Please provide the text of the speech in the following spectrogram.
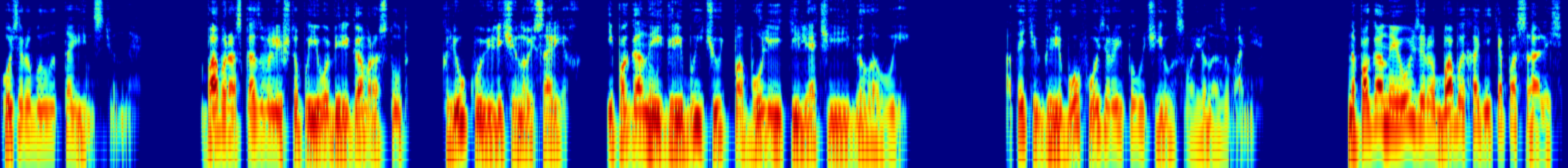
Озеро было таинственное. Бабы рассказывали, что по его берегам растут клюкву величиной с орех, и поганые грибы чуть поболее телячьей головы. От этих грибов озеро и получило свое название. На поганое озеро бабы ходить опасались,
